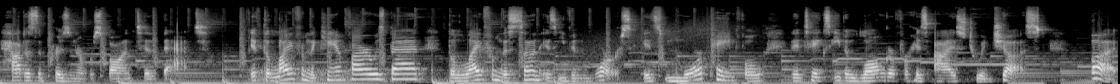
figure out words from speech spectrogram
How does the prisoner respond to that? If the light from the campfire was bad, the light from the sun is even worse. It's more painful and it takes even longer for his eyes to adjust. But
